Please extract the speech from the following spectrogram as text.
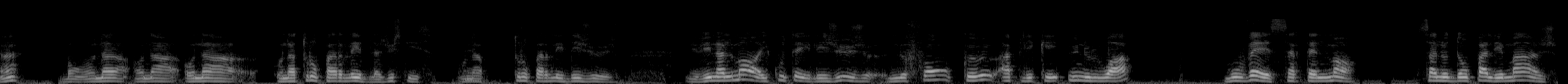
Hein? Bon, on a, on, a, on, a, on a trop parlé de la justice, on a trop parlé des juges. Mais finalement, écoutez, les juges ne font que appliquer une loi, mauvaise certainement. Ça ne donne pas l'image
